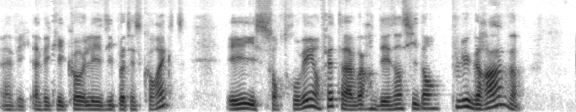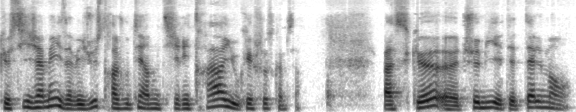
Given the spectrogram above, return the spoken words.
avec les, hypothèses correctes, et ils se sont retrouvés en fait à avoir des incidents plus graves que si jamais ils avaient juste rajouté un petit retry ou quelque chose comme ça. Parce que euh, Chubby était tellement,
